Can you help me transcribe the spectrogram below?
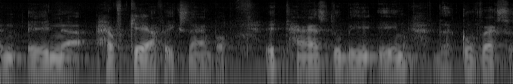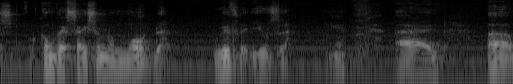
in, in uh, healthcare, for example, it has to be in the conversation, conversational mode with the user. And um,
